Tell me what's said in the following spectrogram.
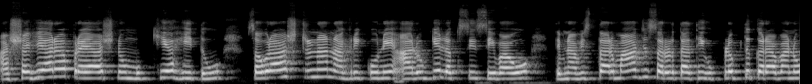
આ સહિયારા પ્રયાસનો મુખ્ય હેતુ સૌરાષ્ટ્રના નાગરિકોને આરોગ્યલક્ષી સેવાઓ, તેમના વિસ્તારમાં જ સરળતાથી ઉપલબ્ધ કરાવવાનો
